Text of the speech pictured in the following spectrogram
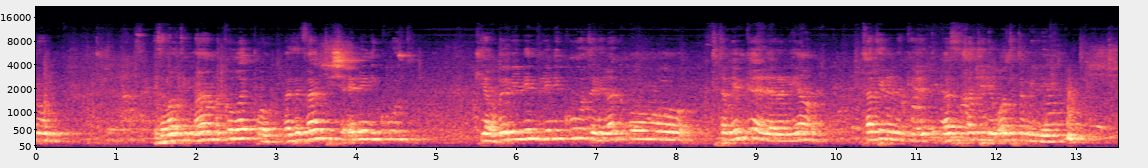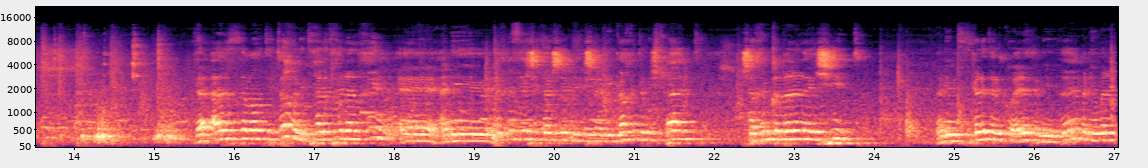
כלום. אז אמרתי, מה, מה קורה פה? ואז הבנתי שאין לי ניקוד, כי הרבה מילים בלי ניקוד זה נראה כמו כתמים כאלה על הנייר. התחלתי לנקד, ואז התחלתי לראות את המילים. ואז אמרתי, טוב, אני צריכה להתחיל להלחין. אני אלך לפי השיטה שלי, שאני אקח את המשפט שהכי מדבר אליי אישית. ואני מסתכלת על קהלת, אני זה, ואני אומרת,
